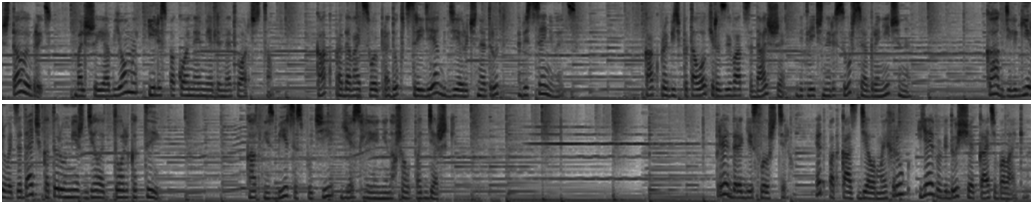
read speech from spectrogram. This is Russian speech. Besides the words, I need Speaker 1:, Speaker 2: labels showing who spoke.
Speaker 1: Что выбрать? Большие объемы или спокойное медленное творчество? Как продавать свой продукт в среде, где ручной труд обесценивается? Как пробить потолок и развиваться дальше, ведь личные ресурсы ограничены? Как делегировать задачи, которые умеешь делать только ты? Как не сбиться с пути, если не нашел поддержки? Привет, дорогие слушатели! Это подкаст «Дело моих рук» и я его ведущая Катя Балакина.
